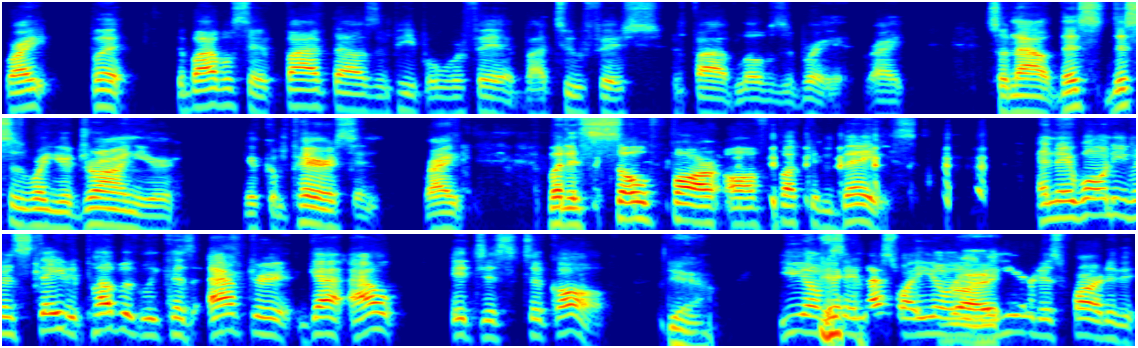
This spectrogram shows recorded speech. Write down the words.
right? But the Bible said 5,000 people were fed by two fish and five loaves of bread, right? So now this this is where you're drawing your your comparison, right? But it's so far off fucking base. And they won't even state it publicly because after it got out, it just took off. yeah, You know what I'm Yeah. saying? That's why you don't Right. even hear this part of it.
